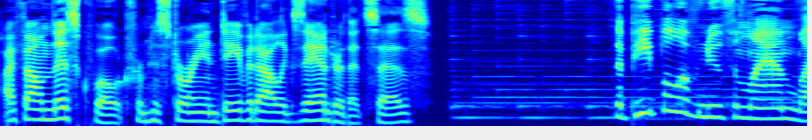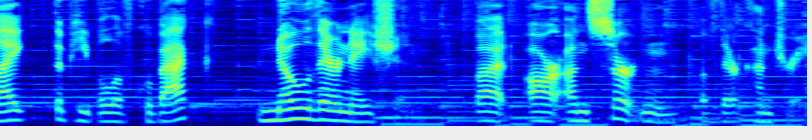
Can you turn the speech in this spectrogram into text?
I found this quote from historian David Alexander that says The people of Newfoundland, like the people of Quebec, know their nation, but are uncertain of their country.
